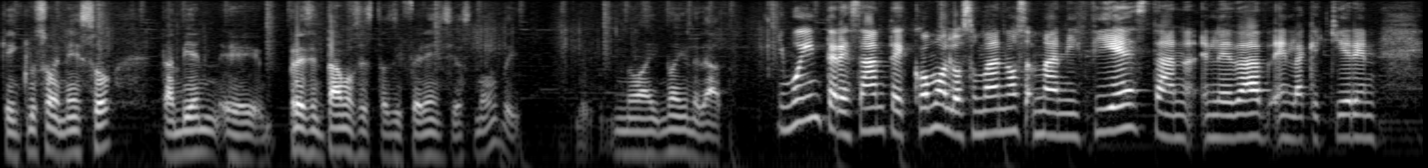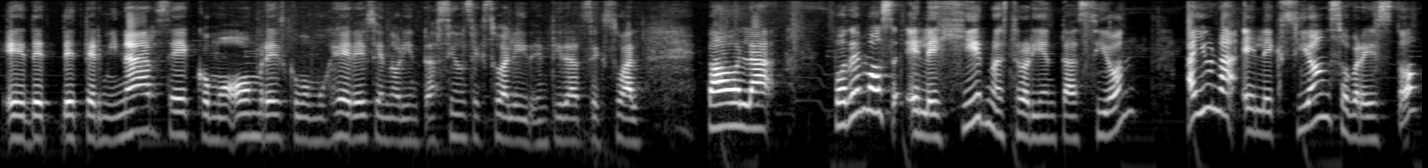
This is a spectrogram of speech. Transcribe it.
que incluso en eso también eh, presentamos estas diferencias, ¿no? no, hay, no hay una edad. Y muy interesante cómo los humanos manifiestan la edad en la que quieren eh, determinarse como hombres, como mujeres, en orientación sexual e identidad sexual. Paola, ¿podemos elegir nuestra orientación? ¿Hay una elección sobre esto?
